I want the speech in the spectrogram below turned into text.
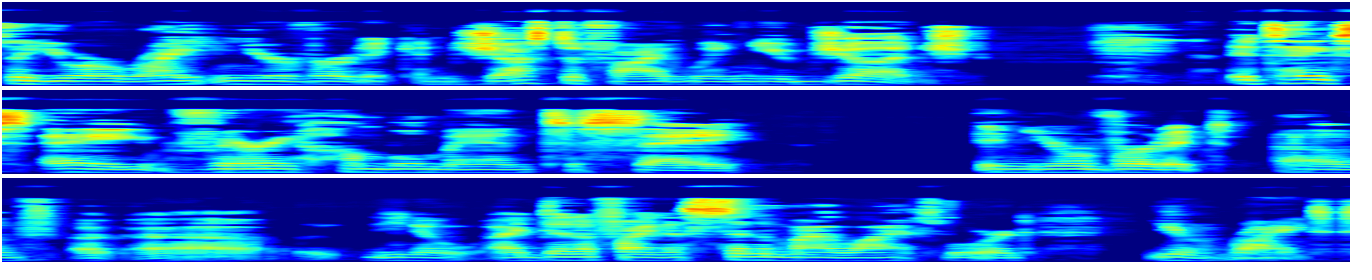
so you are right in your verdict and justified when you judge. It takes a very humble man to say, in your verdict of, uh, uh, you know, identifying a sin in my life, Lord, you're right.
